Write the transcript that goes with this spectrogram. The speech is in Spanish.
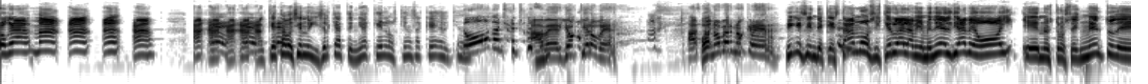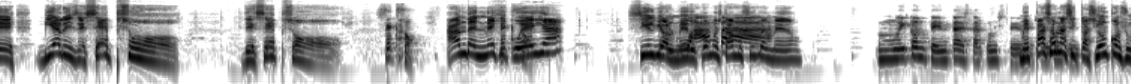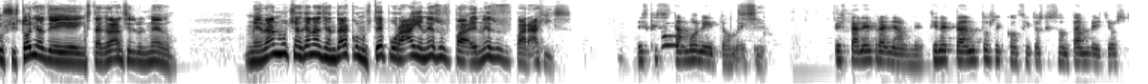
programa. Ah, ah, ah. Ah, ah, ah, ah, ah. ¿Qué estaba diciendo Giselle que ya tenía que los quién saqué? ¿Quién? No, Don Cheto. A ver, yo quiero ver. Hasta no ver, no creer. Fíjense de que estamos y quiero dar la bienvenida el día de hoy en nuestro segmento de Viernes de Cepso. De Cepso. Sexo. Anda en México Sexo. ella, Silvia Muy Olmedo. ¿Cómo estamos, Silvia Olmedo? Muy contenta de estar con ustedes. Me pasa una situación con sus historias de Instagram, Silvia Olmedo. Me dan muchas ganas de andar con usted por ahí en esos, pa- en esos parajes. Es que es tan bonito, México. Sí. es tan entrañable. Tiene tantos rinconcitos que son tan bellos.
